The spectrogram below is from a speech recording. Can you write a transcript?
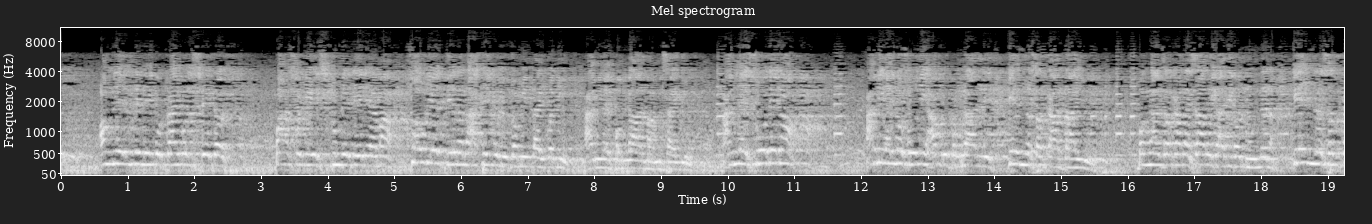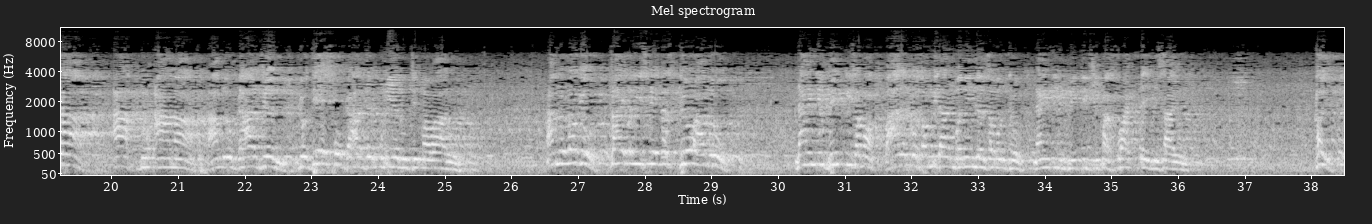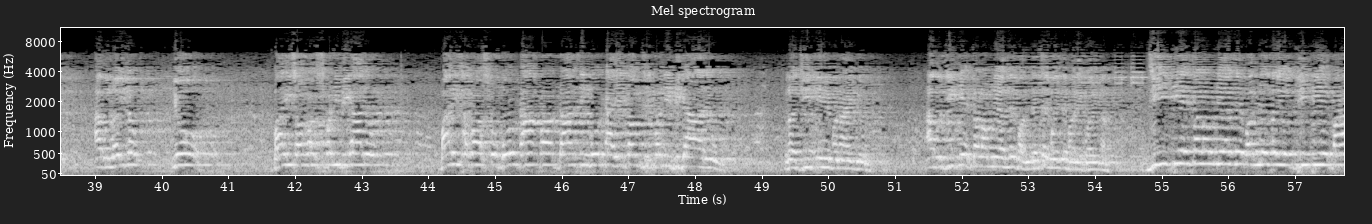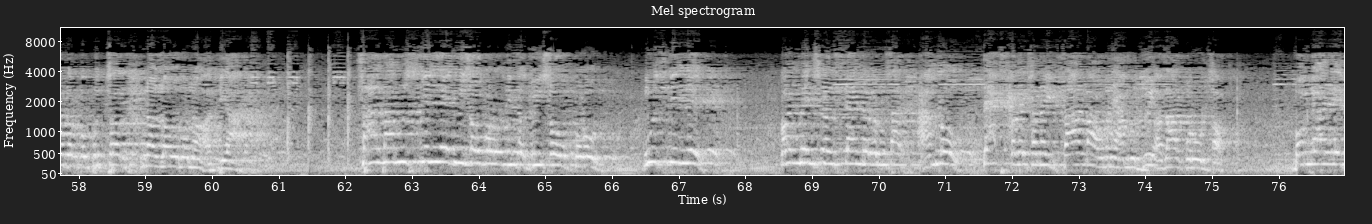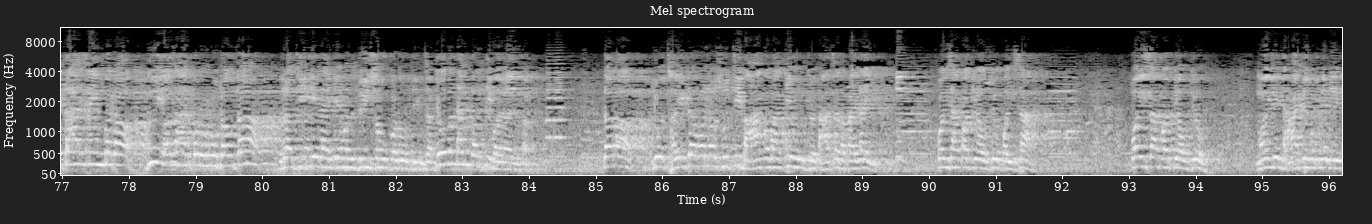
अङ्ग्रेजले दिएको ट्राइबल स्टेटस पार्सली स्टुडेन्ट एरियामा सहुलियत दिएर राखेको यो जमिनलाई पनि हामीलाई बङ्गालमा मिसाइदियो। हामीलाई सोधेन। हामीलाई नसोधी हाम्रो बङ्गालले केन्द्र सरकार दायु। बङ्गाल सरकारलाई साह्रै गाली गर्नु हुँदैन केन्द्र सरकार आफ्नो आमा हाम्रो गार्जियन यो देशको गार्जियन उनीहरू जिम्मेवार हो हाम्रो लग्यो ट्राइबल स्टेटस थियो हाम्रो नाइन्टिन फिफ्टीसम्म भारतको संविधान बनिन्जेलसम्म थियो नाइन्टिन फिफ्टी थ्रीमा स्वाटै मिसायो खै अब लैजाउ यो बाइस अगस्त पनि बिगार्यो बाइस अगस्तको गोर्खा दार्जिलिङ गोर्खा काउन्सिल पनि बिगार्यो र जिटिए बनाइदेऊ अब जिटिए चलाउनेहरूले भन्दै चाहिँ मैले भनेको होइन। जिटिए चलाउनेहरूले भन्दै त यो जिटिए बाँदरको पुच्छर न लौरो न हतियार। सालमा मुस्किलले दुई सौ करोड दिन्छ दुई सौ करोड। मुस्किलले। कन्भेन्सनल स्ट्यान्डर्ड अनुसार हाम्रो ट्याक्स कलेक्सनै सालमा हो भने हाम्रो दुई हजार करोड छ। बङ्गालले दार्जिलिङबाट दुई हजार करोड उठाउँछ र जिटिएलाई केवल दुई सौ करोड दिन्छ। त्योभन्दा पनि कम्ती भयो अहिले त। तर यो छैटौँ अनुसूची भएको भए के हुन्थ्यो थाहा छ तपाईँलाई? पैसा कति आउँथ्यो? पैसा। पैसा कति आउँथ्यो? मैले ढाकेको पनि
